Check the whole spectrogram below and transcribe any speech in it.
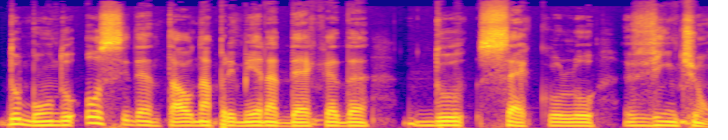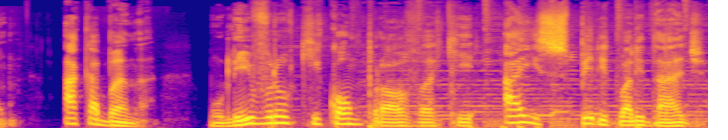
do mundo ocidental na primeira década do século XXI. A Cabana, o livro que comprova que a espiritualidade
